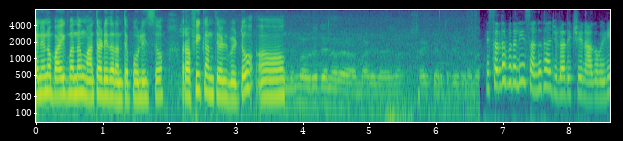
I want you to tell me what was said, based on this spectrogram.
ಏನೇನೋ ಬಾಯಿಗೆ ಬಂದಂಗೆ ಮಾತಾಡಿದಾರಂತೆ ಪೊಲೀಸು. ರಫೀಕ್ ಅಂತ ಹೇಳ್ಬಿಟ್ಟು ಈ ಸಂದರ್ಭದಲ್ಲಿ ಸಂಘದ ಜಿಲ್ಲಾಧ್ಯಕ್ಷೆ ನಾಗವೇಣಿ,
